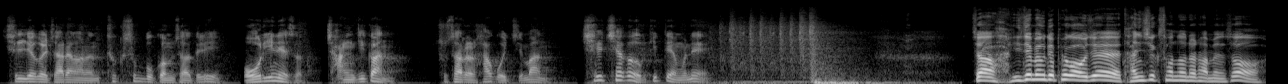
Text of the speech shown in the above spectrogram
실력을 자랑하는 특수부 검사들이 올인해서 장기간 수사를 하고 있지만 실체가 없기 때문에 자, 이재명 대표가 어제 단식 선언을 하면서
